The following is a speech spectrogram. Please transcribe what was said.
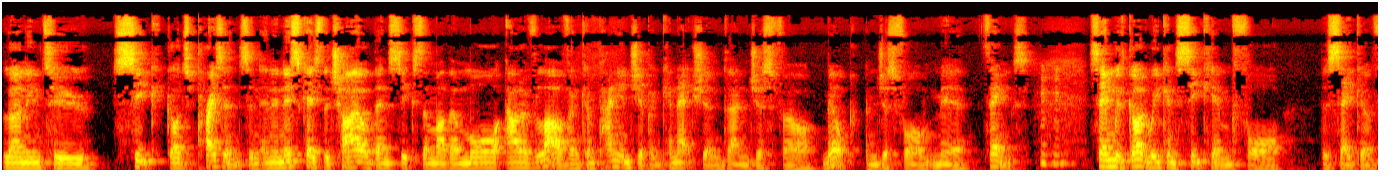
Learning to seek God's presence. And, and in this case, the child then seeks the mother more out of love and companionship and connection than just for milk and just for mere things. Mm-hmm. Same with God, we can seek Him for the sake of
